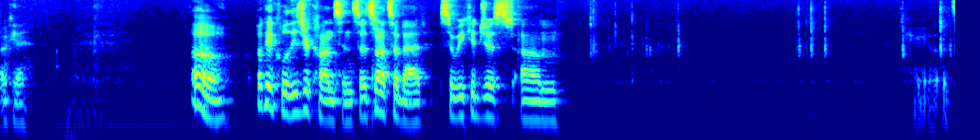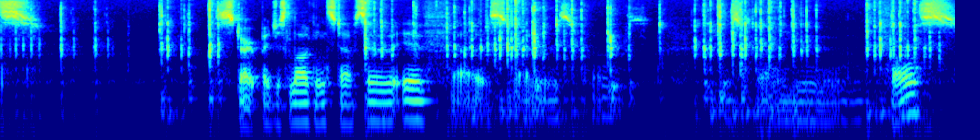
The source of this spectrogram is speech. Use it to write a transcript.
Okay. Oh, okay, cool. These are constants, so it's not so bad. So we could just um, here. Let's start by just logging stuff. So if uh, status false, value false.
